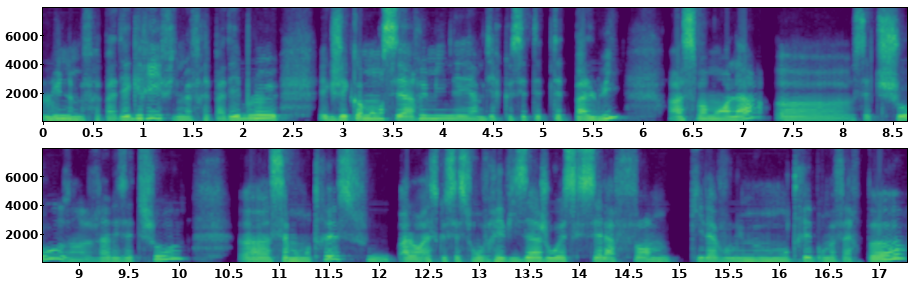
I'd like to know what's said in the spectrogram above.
Lui ne me ferait pas des griffes, il ne me ferait pas des bleus. Et que j'ai commencé à ruminer, à me dire que c'était peut-être pas lui. À ce moment-là, euh, cette chose, hein, j'avais cette chose, euh, s'est montrée sous. Alors, est-ce que c'est son vrai visage ou est-ce que c'est la forme qu'il a voulu me montrer pour me faire peur?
